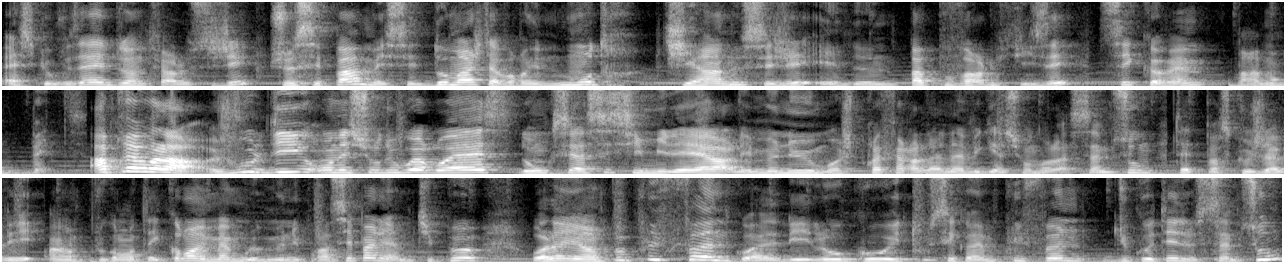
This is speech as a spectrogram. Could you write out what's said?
Est-ce que vous avez besoin de faire l'ECG Je sais pas, mais c'est dommage d'avoir une montre qui a un ECG et de ne pas pouvoir l'utiliser. C'est quand même vraiment bête. Après, voilà, je vous le dis, on est sur du Wear OS, donc c'est assez similaire. Les moi je préfère la navigation dans la Samsung, peut-être parce que j'avais un plus grand écran et même le menu principal est un petit peu, voilà, est un peu plus fun quoi, les logos et tout, c'est quand même plus fun du côté de Samsung,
